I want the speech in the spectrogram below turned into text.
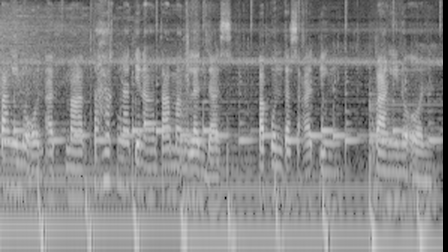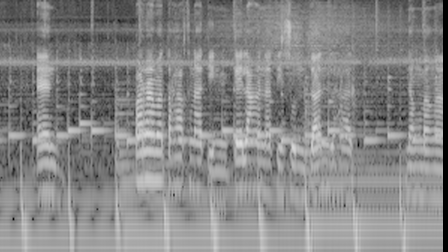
Panginoon at matahak natin ang tamang landas papunta sa ating Panginoon. And para matahak natin, kailangan natin sundan lahat ng mga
